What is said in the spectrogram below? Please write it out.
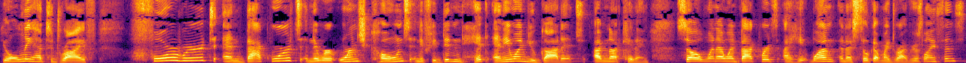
you only had to drive forward and backwards and there were orange cones. And if you didn't hit anyone, you got it. I'm not kidding. So when I went backwards, I hit one and I still got my driver's license.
